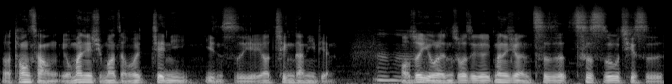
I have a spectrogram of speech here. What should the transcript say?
呃，通常有慢性荨麻疹会建议饮食也要清淡一点。嗯，哦，所以有人说这个慢性荨麻疹吃吃食物其实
